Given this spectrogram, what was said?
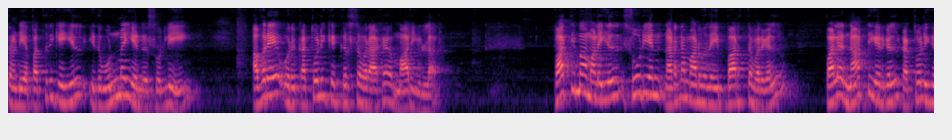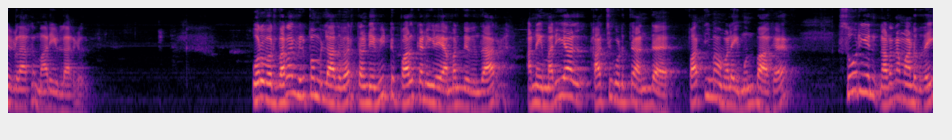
தன்னுடைய பத்திரிகையில் இது உண்மை என்று சொல்லி அவரே ஒரு கத்தோலிக்க கிறிஸ்தவராக மாறியுள்ளார். பாத்திமா மலையில் சூரியன் நடனமாடுவதை பார்த்தவர்கள் பல நாத்திகர்கள் கத்தோலிக்கர்களாக மாறியுள்ளார்கள். ஒருவர் வர விருப்பம் இல்லாதவர் தன்னுடைய வீட்டு பால்கனிகளை அமர்ந்திருந்தார். அன்னை மரியால் காட்சி கொடுத்த அந்த பாத்திமா மலை முன்பாக சூரியன் நடனமாடுவதை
